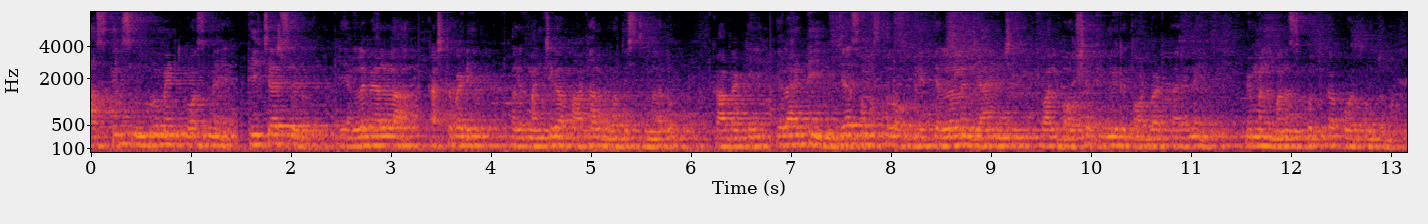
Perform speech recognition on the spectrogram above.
ఆ స్కిల్స్ ఇంప్రూవ్మెంట్ కోసమే టీచర్స్ ఎల్లవేళ్ళ కష్టపడి వాళ్ళకి మంచిగా పాఠాలు బోధిస్తున్నారు. కాబట్టి ఇలాంటి విద్యా సంస్థలో మీ పిల్లలను జాయించి వాళ్ళ భవిష్యత్తుకి మీరు తోడ్పడతారని మిమ్మల్ని మనస్ఫూర్తిగా కోరుకుంటున్నాను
